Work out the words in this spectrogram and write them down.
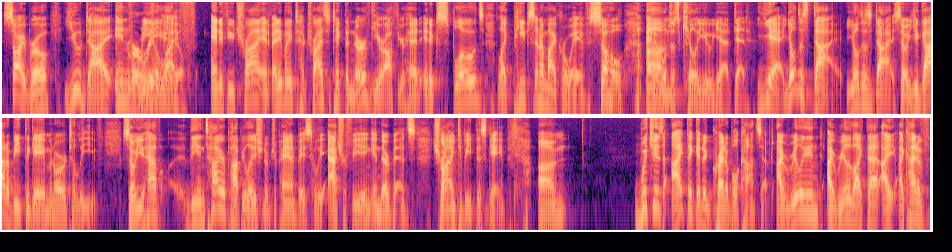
sorry, bro, you die in For real real. life. And if you try, and if anybody t- tries to take the nerve gear off your head, it explodes like peeps in a microwave. So, And it um, will just kill you, yeah, dead. yeah, you'll just die. You'll just die. So you got to beat the game in order to leave. So you have uh, the entire population of Japan basically atrophying in their beds trying to beat this game. Um, which is I think an incredible concept. I really I really like that. I I kind of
